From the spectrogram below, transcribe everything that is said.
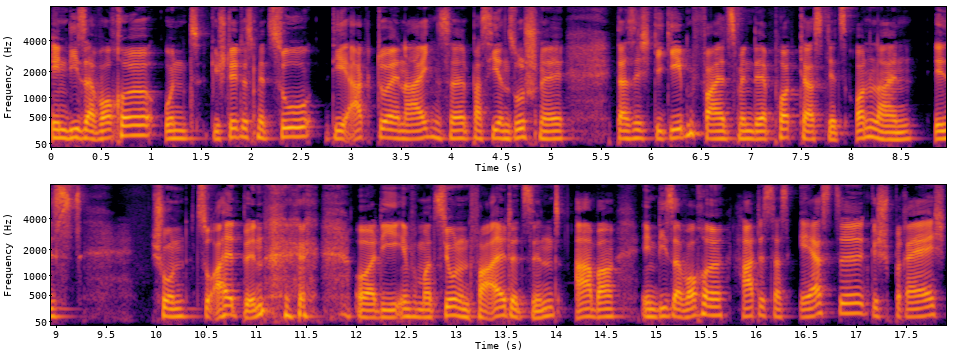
In dieser Woche, und gesteht es mir zu, die aktuellen Ereignisse passieren so schnell, dass ich gegebenenfalls, wenn der Podcast jetzt online ist, schon zu alt bin oder die Informationen veraltet sind. Aber in dieser Woche hat es das erste Gespräch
